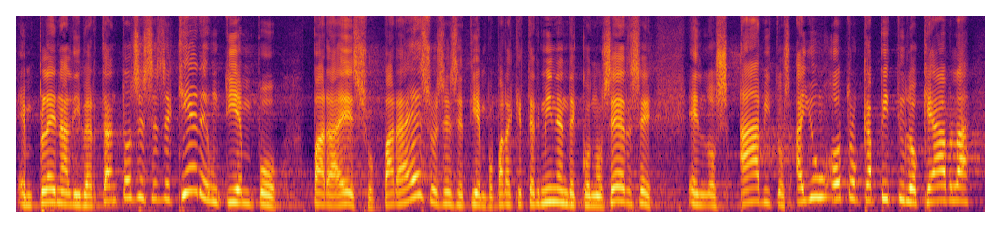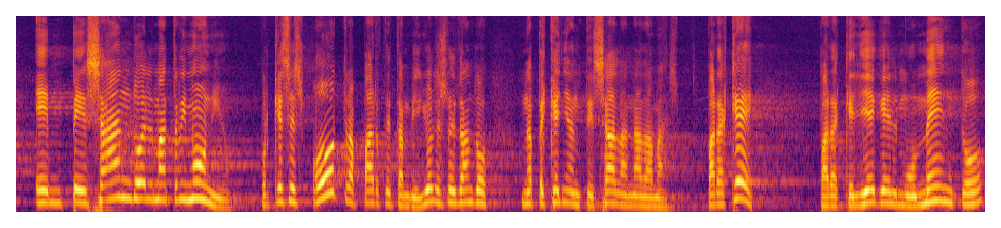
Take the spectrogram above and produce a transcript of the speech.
en plena libertad. Entonces se requiere un tiempo para eso, para eso es ese tiempo, para que terminen de conocerse en los hábitos. Hay un otro capítulo que habla empezando el matrimonio, porque esa es otra parte también. Yo le estoy dando una pequeña antesala nada más. ¿Para qué? Para que llegue el momento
